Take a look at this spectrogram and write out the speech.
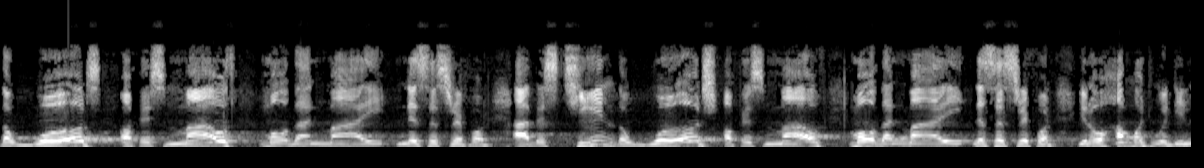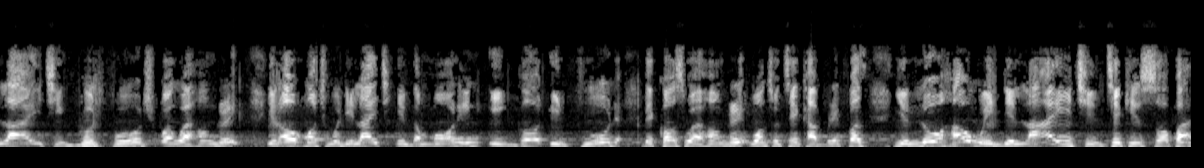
the words of his mouth more than my necessary food. I've esteemed the words of his mouth more than my necessary food. You know how much we delight in good food when we're hungry? You know how much we delight in the morning in God, in food, because we're hungry, want to take our breakfast. You know how we delight in taking supper,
